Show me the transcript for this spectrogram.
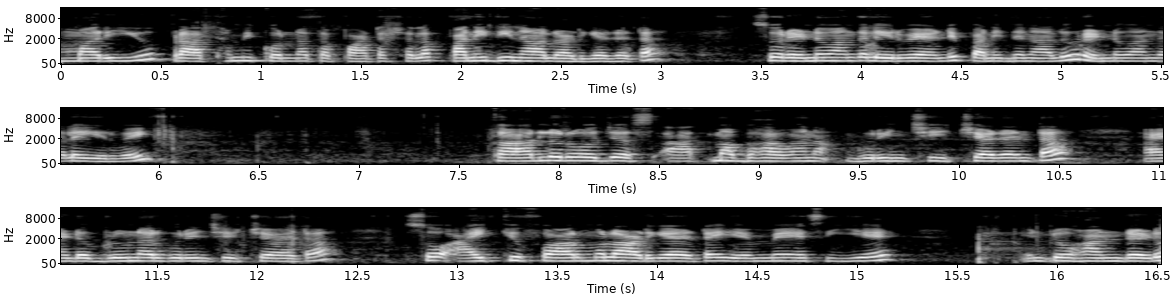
మరియు ప్రాథమికోన్నత పాఠశాల పని దినాలు అడిగాడట. సో రెండు వందల ఇరవై అండి పని దినాలు. రెండు వందల ఇరవై కార్లు రోజర్స్ ఆత్మభావన గురించి ఇచ్చాడంట అండ్ బ్రూనర్ గురించి ఇచ్చాడట. సో ఐక్యూ ఫార్ములా అడిగాడట. M A C A into hundred.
